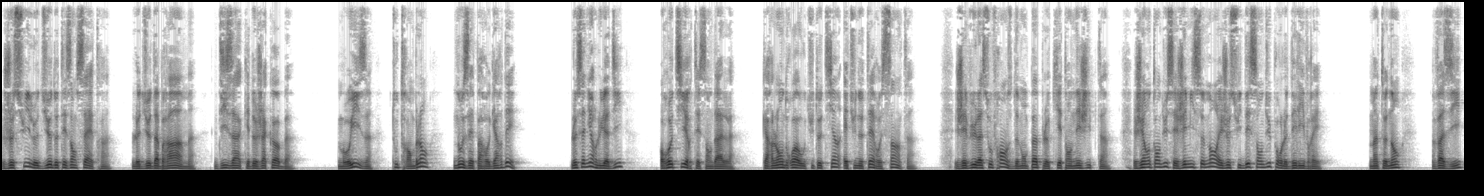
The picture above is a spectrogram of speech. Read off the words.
Je suis le Dieu de tes ancêtres, le Dieu d'Abraham, d'Isaac et de Jacob. Moïse, tout tremblant, n'osait pas regarder. Le Seigneur lui a dit, Retire tes sandales, car l'endroit où tu te tiens est une terre sainte. J'ai vu la souffrance de mon peuple qui est en Égypte, j'ai entendu ses gémissements et je suis descendu pour le délivrer. Maintenant, vas-y,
